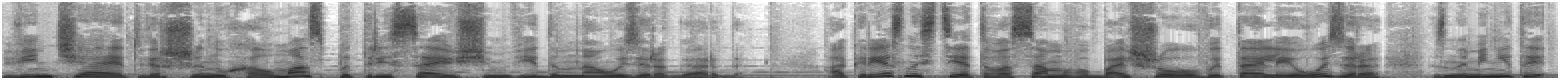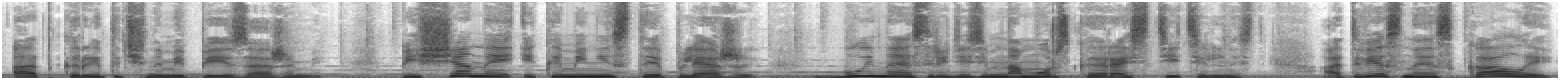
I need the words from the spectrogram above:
венчает вершину холма с потрясающим видом на озеро Гарда – Окрестности этого самого большого в Италии озера знамениты открыточными пейзажами. Песчаные и каменистые пляжи, буйная средиземноморская растительность, отвесные скалы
